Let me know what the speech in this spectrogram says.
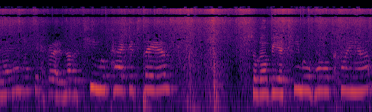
Then I got another Temu package there. So there'll be a Temu haul coming up.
